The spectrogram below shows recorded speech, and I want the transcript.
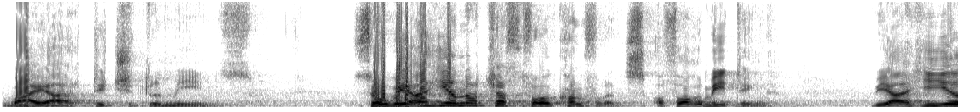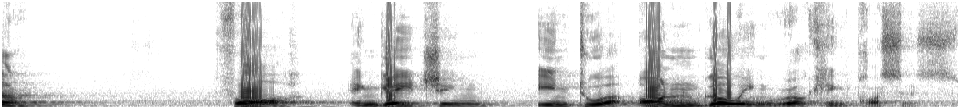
via digital means. So we are here not just for a conference or for a meeting. We are here for engaging into an ongoing working process.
